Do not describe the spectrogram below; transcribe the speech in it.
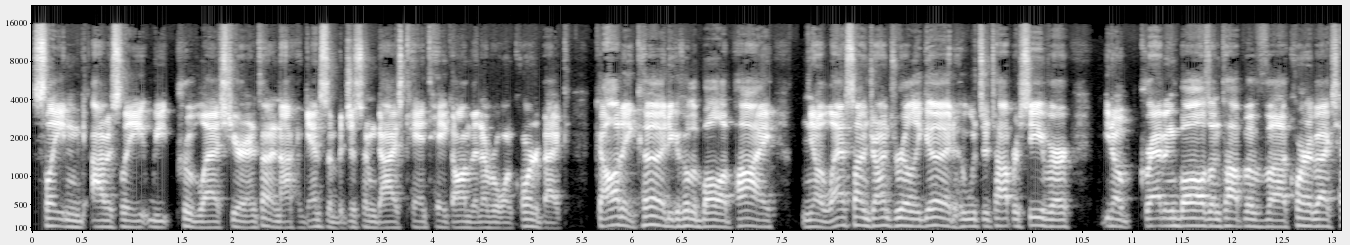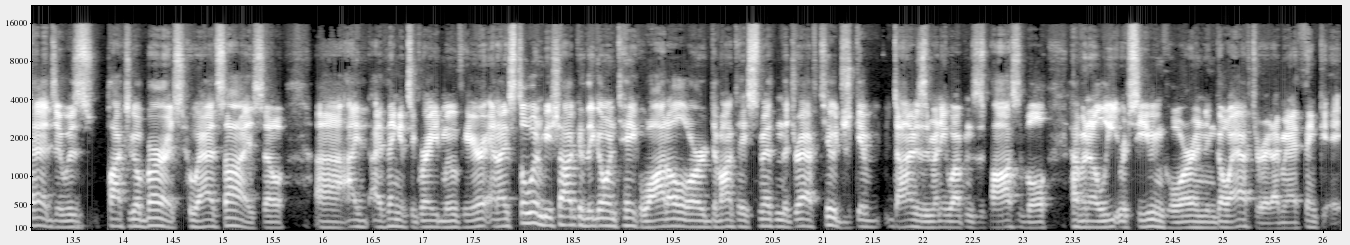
Slayton, obviously, we proved last year, and it's not a knock against him, but just some guys can't take on the number one cornerback. Golladay could. You can throw the ball up high. You know, last time John's really good. Who was your top receiver? You know, grabbing balls on top of uh, cornerbacks' heads. It was Plaxico Burress who had size. So uh, I, I think it's a great move here. And I still wouldn't be shocked if they go and take Waddle or DeVonta Smith in the draft too. Just give Dimes as many weapons as possible, have an elite receiving corps, and then go after it. I mean, I think it,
